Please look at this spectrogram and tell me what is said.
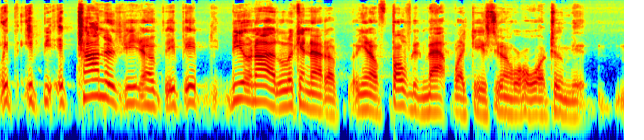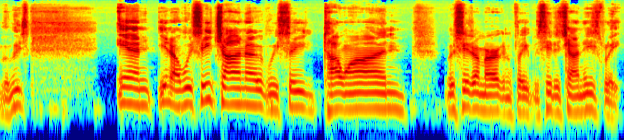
if, if, if China, you know, if, if, you and I are looking at a you know folded map like these in World War II movies, and you know we see China, we see Taiwan, we see the American fleet, we see the Chinese fleet,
